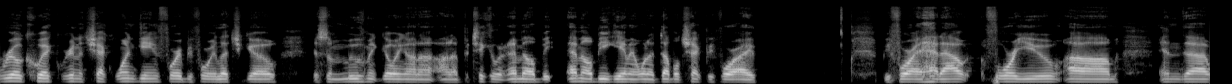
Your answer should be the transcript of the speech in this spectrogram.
real quick. We're going to check one game for you before we let you go. There's some movement going on a, on a particular MLB MLB game. I want to double check before I before I head out for you. Um, and uh,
